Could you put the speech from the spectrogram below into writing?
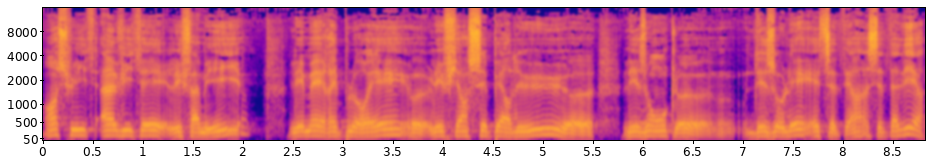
ensuite inviter les familles, les mères éplorées, euh, les fiancés perdus, les oncles désolés, etc. C'est-à-dire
